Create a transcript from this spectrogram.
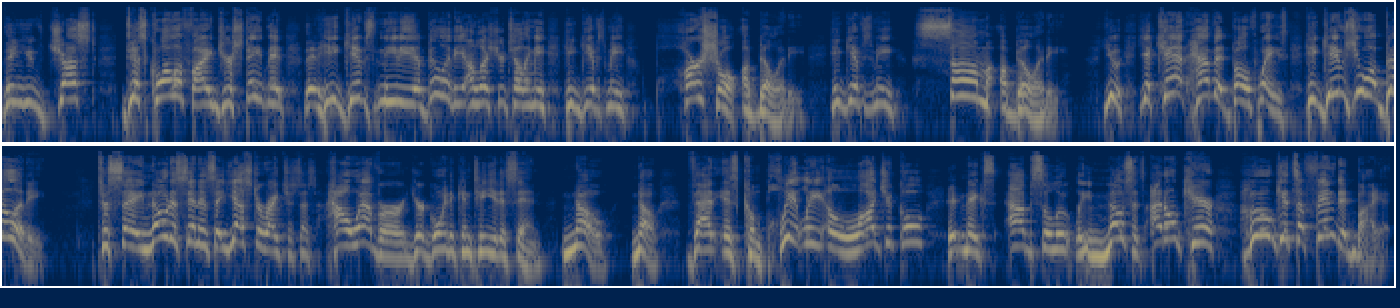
then you've just disqualified your statement that he gives me the ability unless you're telling me he gives me partial ability. He gives me some ability. You, you can't have it both ways. He gives you ability to say no to sin and say yes to righteousness. However, you're going to continue to sin. No, no, that is completely illogical. It makes absolutely no sense. I don't care who gets offended by it.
